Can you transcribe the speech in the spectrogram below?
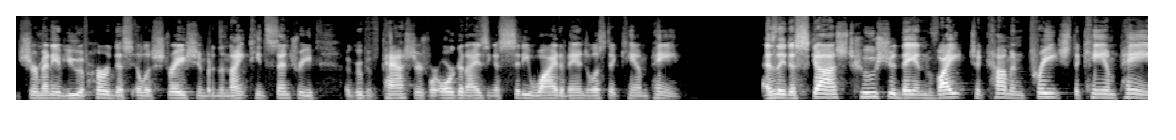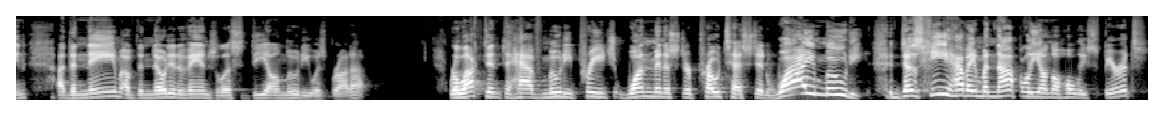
I'm sure many of you have heard this illustration, but in the 19th century, a group of pastors were organizing a citywide evangelistic campaign. As they discussed who should they invite to come and preach the campaign, uh, the name of the noted evangelist D.L. Moody was brought up. Reluctant to have Moody preach, one minister protested, Why Moody? Does he have a monopoly on the Holy Spirit?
